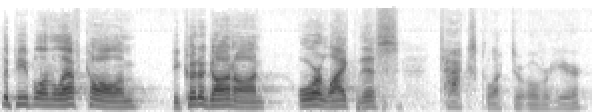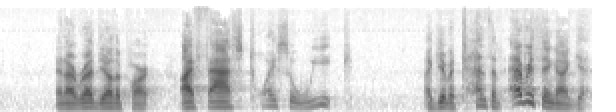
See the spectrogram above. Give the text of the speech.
the people on the left column. He could have gone on, or like this tax collector over here. And I read the other part. I fast twice a week. I give a tenth of everything I get.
